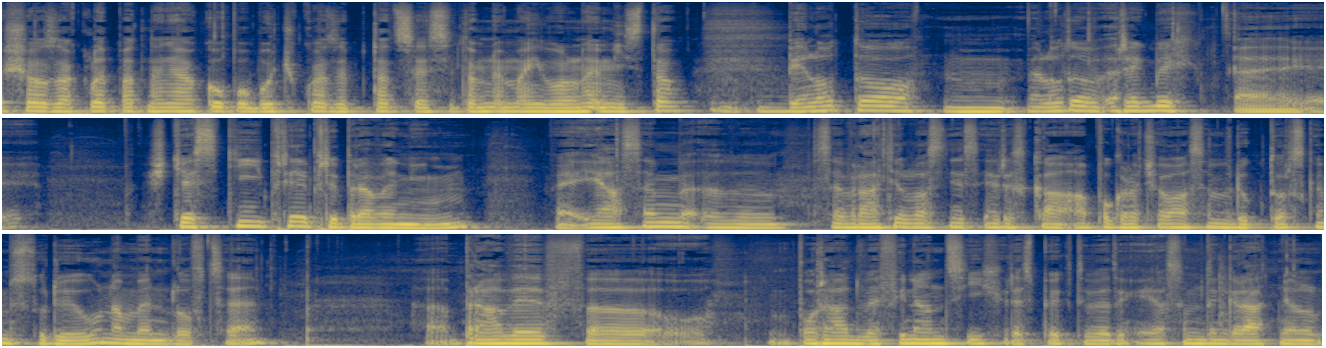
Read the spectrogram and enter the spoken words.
šel zaklepat na nějakou pobočku a zeptat se, jestli tam nemají volné místo? Bylo to, mm, bylo to řekl bych, štěstí při připraveným. Já jsem eh, se vrátil vlastně z Irska a pokračoval jsem v doktorském studiu na Mendlovce, eh, právě v, eh, pořád ve financích, respektive já jsem tenkrát měl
